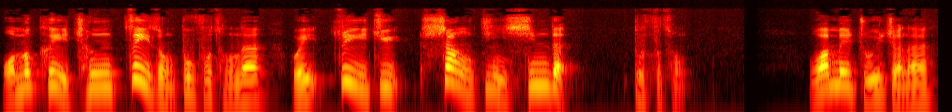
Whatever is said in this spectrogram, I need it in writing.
我们可以称这种不服从呢为最具上进心的不服从。完美主义者呢，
